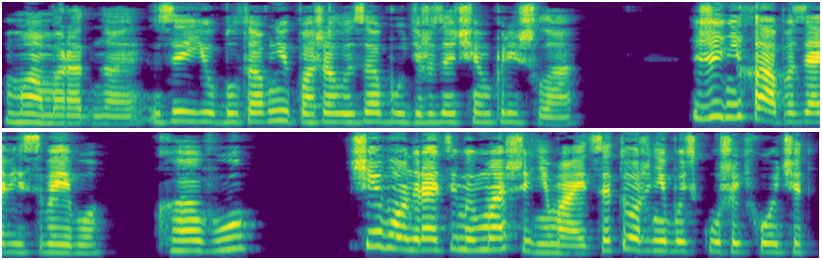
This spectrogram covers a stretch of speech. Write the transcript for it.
«Мама родная, за ее болтовню, пожалуй, забудешь, зачем пришла». «Жениха позови своего». «Кого?» «Чего он родимый в машине мается, тоже, небось, кушать хочет».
